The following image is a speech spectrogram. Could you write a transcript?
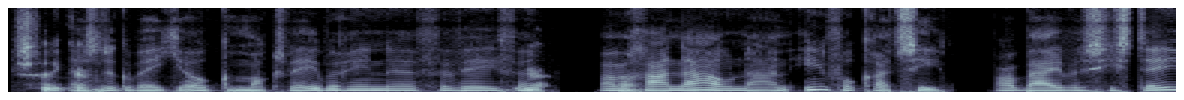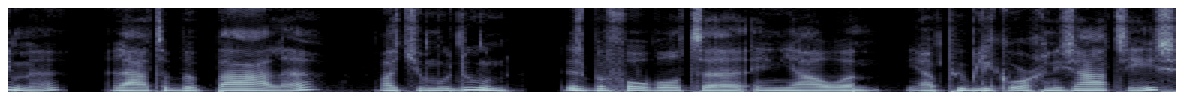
is Zeker. natuurlijk een beetje ook Max Weber in eh, verweven. Ja. Maar we Ja. gaan nou naar een infocratie, waarbij we systemen laten bepalen wat je moet doen. Dus bijvoorbeeld eh, in jouw, eh, jouw publieke organisaties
